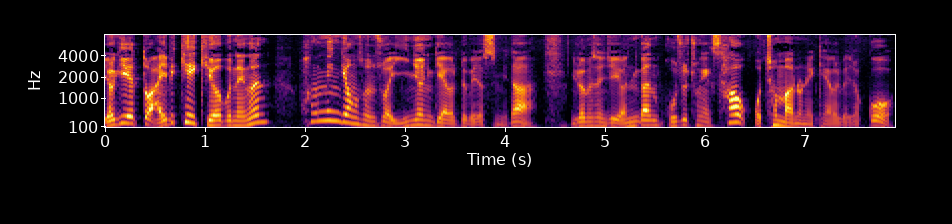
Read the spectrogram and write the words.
여기에 또 IBK 기업은행은 황민경 선수와 2년 계약을 또 맺었습니다. 이러면서 이제 연간 보수 총액 4억 5천만 원의 계약을 맺었고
